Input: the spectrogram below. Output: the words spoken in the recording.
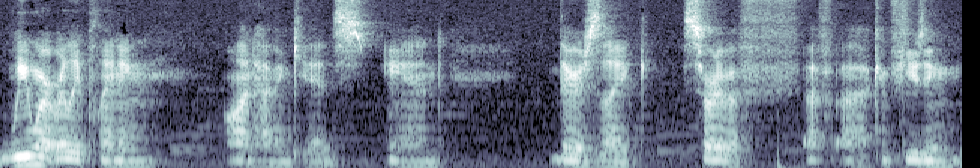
we weren't really planning on having kids, and there's like sort of a, f- a f- a confusing,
